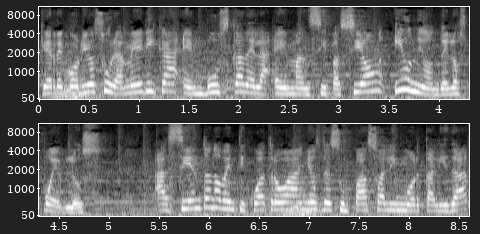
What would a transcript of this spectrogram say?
que recorrió Suramérica en busca de la emancipación y unión de los pueblos. A 194 años de su paso a la inmortalidad,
